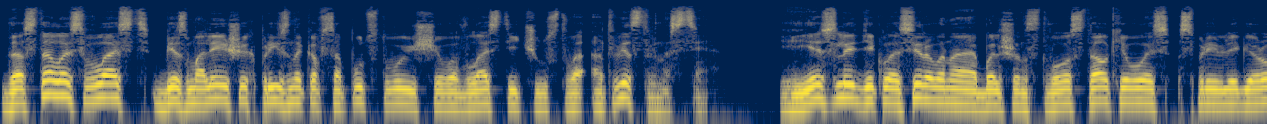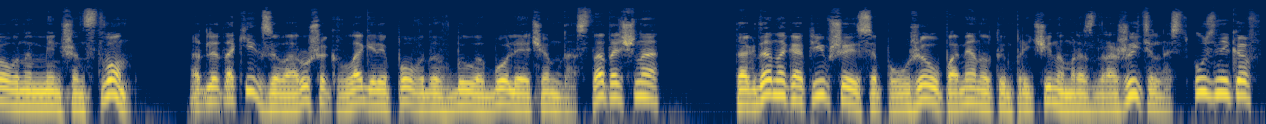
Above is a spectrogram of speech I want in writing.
досталась власть без малейших признаков сопутствующего власти чувства ответственности. И если деклассированное большинство сталкивалось с привилегированным меньшинством, а для таких заварушек в лагере поводов было более чем достаточно — Тогда накопившаяся по уже упомянутым причинам раздражительность узников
